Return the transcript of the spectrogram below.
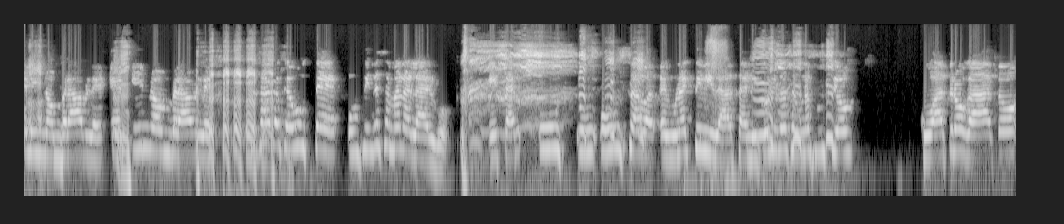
el innombrable, el innombrable. ¿Tú sabes lo que es usted? Un fin de semana largo, estar un, un- un sábado en una actividad, salir corriendo a hacer una función, cuatro gatos,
